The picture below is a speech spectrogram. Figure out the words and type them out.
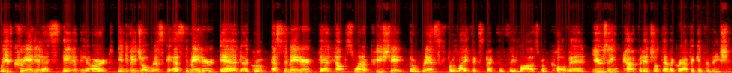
We've created a state of the art individual risk estimator and a group estimator that helps one appreciate the risk for life expectancy loss from COVID using confidential demographic information.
